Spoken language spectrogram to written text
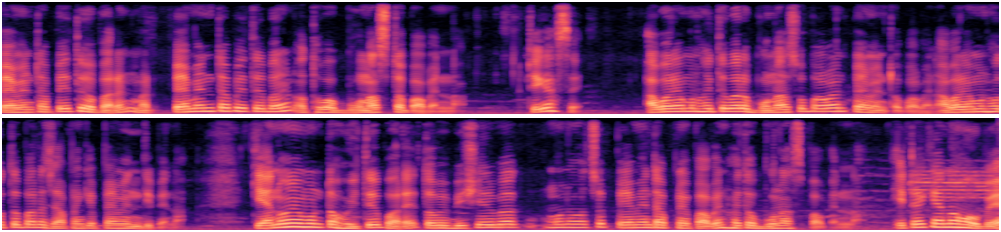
পেমেন্টটা পেতেও পারেন বাট পেমেন্টটা পেতে পারেন অথবা বোনাসটা পাবেন না, ঠিক আছে? আবার এমন হতে পারে বোনাসও পাবেন পেমেন্টও পাবেন। আবার এমন হতে পারে যে আপনাকে পেমেন্ট দিবে না। কেন এমনটা হইতে পারে? তবে বেশিরভাগ মনে হচ্ছে পেমেন্ট আপনি পাবেন, হয়তো বোনাস পাবেন না। এটা কেন হবে?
